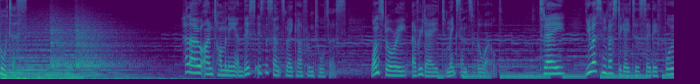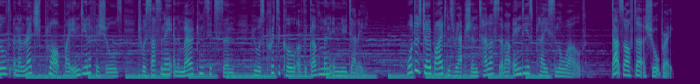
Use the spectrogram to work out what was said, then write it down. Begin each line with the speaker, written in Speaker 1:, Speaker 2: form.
Speaker 1: Tortoise.
Speaker 2: Hello, I'm Tomini, and this is The Sense Maker from Tortoise. One story every day to make sense of the world. Today, US investigators say they foiled an alleged plot by Indian officials to assassinate an American citizen who was critical of the government in New Delhi. What does Joe Biden's reaction tell us about India's place in the world? That's after a short break.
